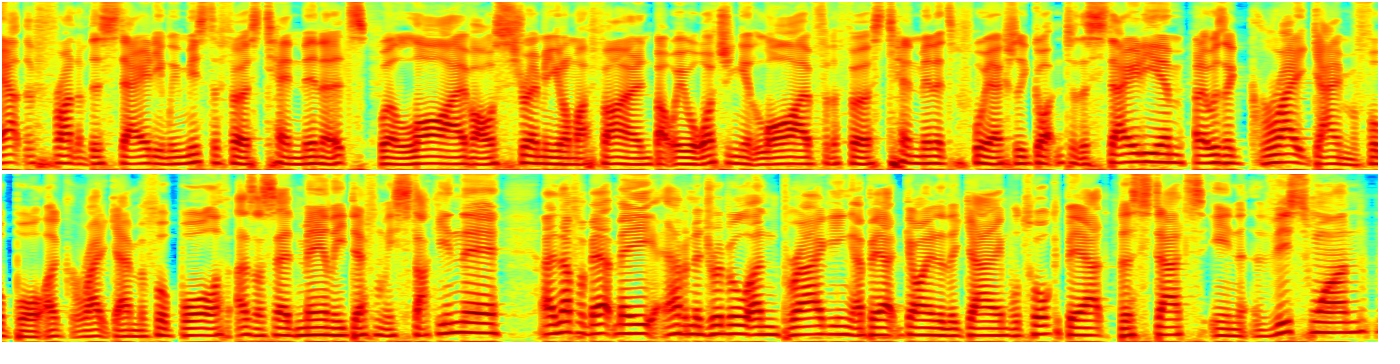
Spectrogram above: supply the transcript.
out the front of the stadium. We missed the first 10 minutes. We're live. I was streaming it on my phone, but we were watching it live for the first 10 minutes before we actually got into the stadium. But it was a great game of football, a great game of football. As I said, Manly definitely stuck in there. Enough about me having a dribble and bragging about going to the game. We'll talk about the stats in this one.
